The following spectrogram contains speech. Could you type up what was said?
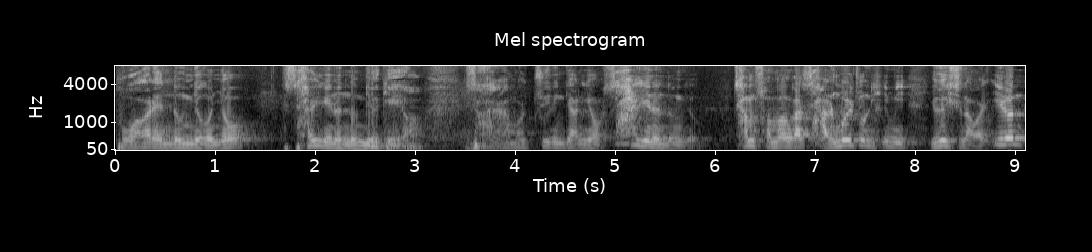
부활의 능력은요, 살리는 능력이에요. 사람을 죽이는 게 아니요 살리는 능력. 참 소망과 삶을 주는 힘이 이것이 나와요. 이런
